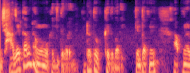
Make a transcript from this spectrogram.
ঝাঁজের কারণে আমরা মুখে নিতে পারি না। এটা তো খেতে পারি। কিন্তু আপনি, আপনার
